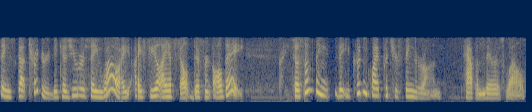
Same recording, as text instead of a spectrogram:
things got triggered because you were saying, "Wow, I I feel I have felt different all day." Right. So something that you couldn't quite put your finger on happened there as well.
